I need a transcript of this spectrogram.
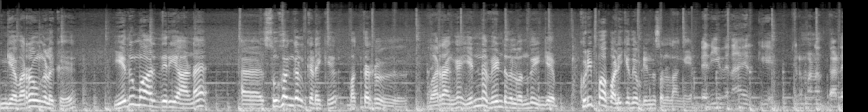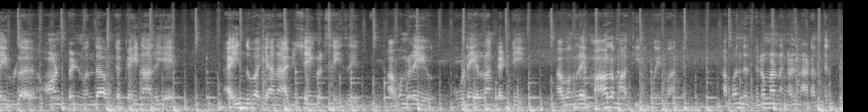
இங்கே வர்றவங்களுக்கு எது மாதிரியான சுகங்கள் கிடைக்கும் பக்தர்கள் வர்றாங்க என்ன வேண்டுதல் வந்து இங்கே குறிப்பாக பழிக்குது அப்படின்னு சொல்லலாங்க பெரிய விநாயகருக்கு திருமணம் தடையுள்ள ஆண் பெண் வந்து அவங்க கைனாலேயே ஐந்து வகையான அபிஷேகங்கள் செய்து அவங்களே உடையெல்லாம் கட்டி அவங்களே மாலை மாற்றிட்டு போயிடுவாங்க. அப்போ அந்த திருமணங்கள் நடந்திருக்கு.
